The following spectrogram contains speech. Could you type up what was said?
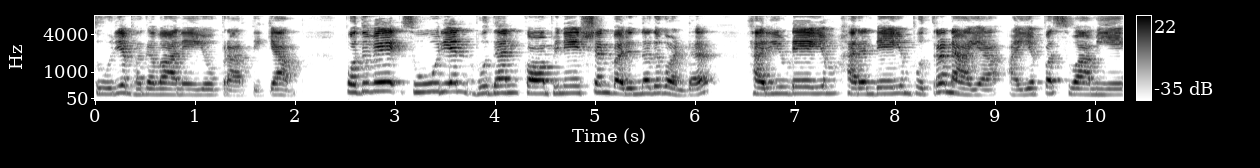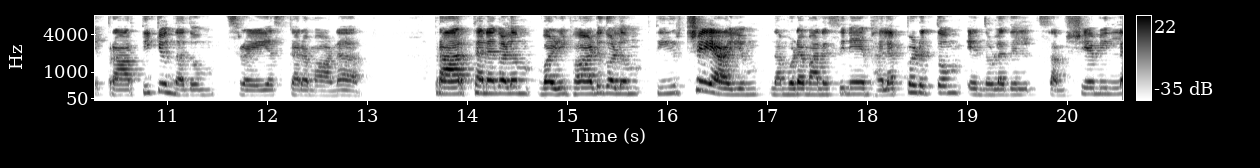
സൂര്യഭഗവാനെയോ പ്രാർത്ഥിക്കാം. പൊതുവെ സൂര്യൻ ബുധൻ കോമ്പിനേഷൻ വരുന്നതുകൊണ്ട് ഹരിയുടെയും ഹരന്റെയും പുത്രനായ അയ്യപ്പസ്വാമിയെ പ്രാർത്ഥിക്കുന്നതും ശ്രേയസ്കരമാണ്. പ്രാർത്ഥനകളും വഴിപാടുകളും തീർച്ചയായും നമ്മുടെ മനസ്സിനെ ഫലപ്പെടുത്തും എന്നുള്ളതിൽ സംശയമില്ല.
